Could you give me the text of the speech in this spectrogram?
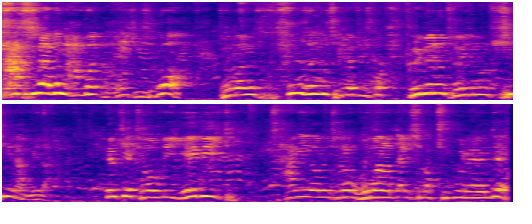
박수라도 한번 많이 주시고 정말로 상상도 질러주시고 그러면은 저희들은 힘이 납니다. 이렇게 저 우리 예비 장인 어른처럼 5만 원짜리씩 막 주고 그러는데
